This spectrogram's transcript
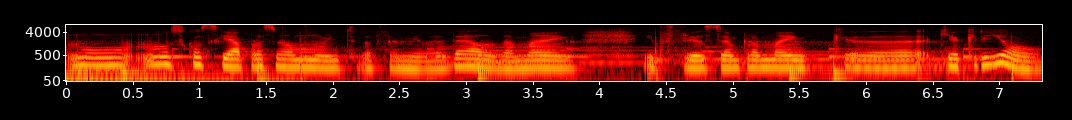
não, não se conseguia aproximar muito da família dela, da mãe, e preferiu sempre a mãe que, que a criou.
